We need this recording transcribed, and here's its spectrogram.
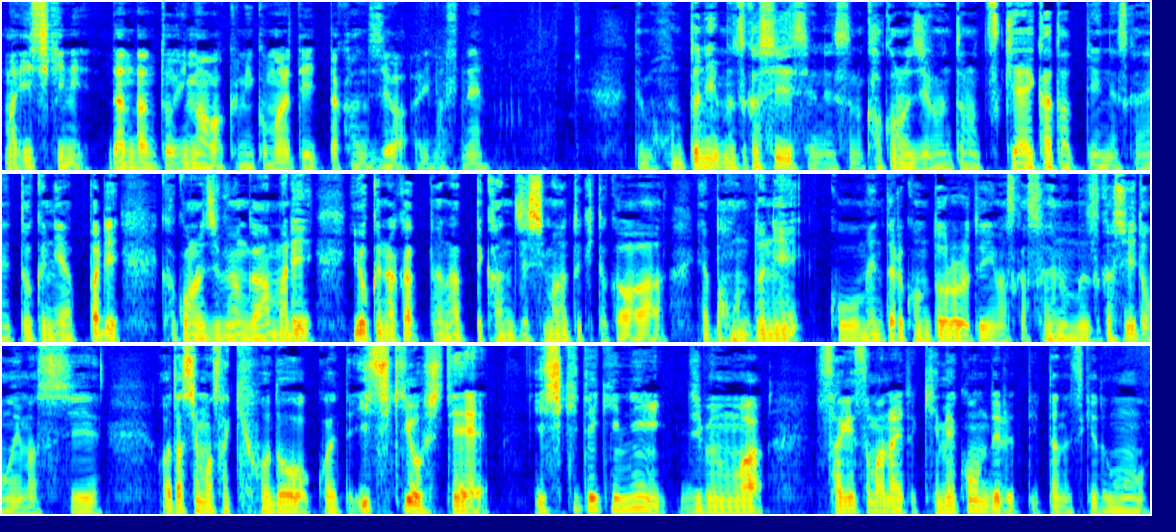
まあ意識にだんだんと今は組み込まれていった感じではありますね。でも本当に難しいですよね。その過去の自分との付き合い方っていうんですかね。特にやっぱり過去の自分があんまり良くなかったなって感じてしまう時とかは、やっぱ本当にこうメンタルコントロールといいますかそういうの難しいと思いますし、私も先ほどこうやって意識をして、意識的に自分は下げすまないと決め込んでるって言ったんですけども、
